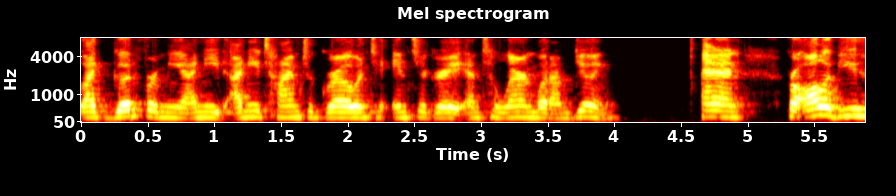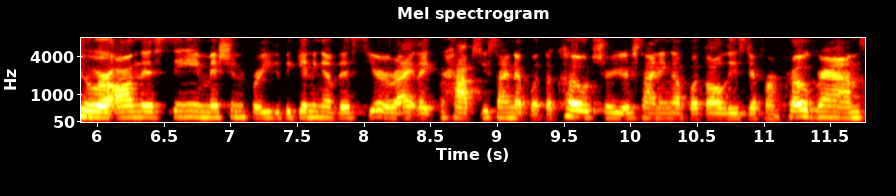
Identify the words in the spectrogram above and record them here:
like good for me. I need, I need time to grow and to integrate and to learn what I'm doing. And for all of you who are on this same mission for you the beginning of this year, right? Like perhaps you signed up with a coach or you're signing up with all these different programs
